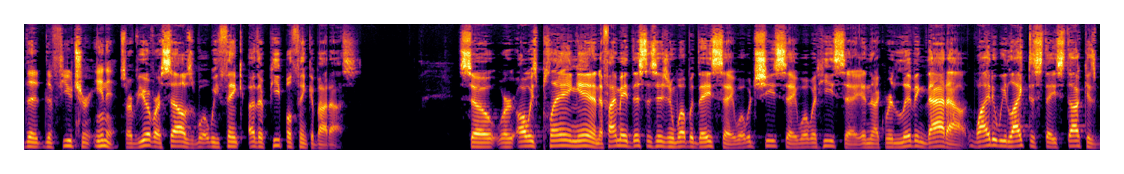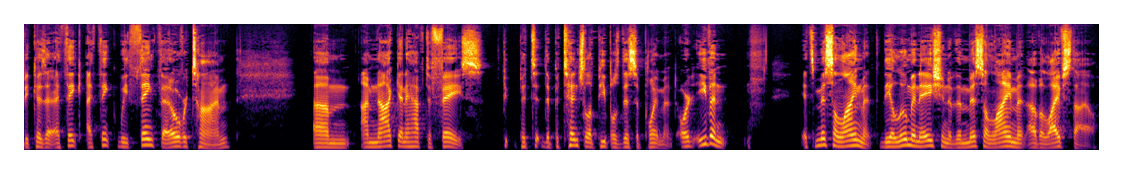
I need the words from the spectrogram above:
the the future in it. So our view of ourselves what we think other people think about us. So we're always playing in. If I made this decision, what would they say? What would she say? What would he say? And like we're living that out. Why do we like to stay stuck? Is because I think I think we think that over time, um, I'm not going to have to face p- the potential of people's disappointment, or even it's misalignment, the illumination of the misalignment of a lifestyle.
